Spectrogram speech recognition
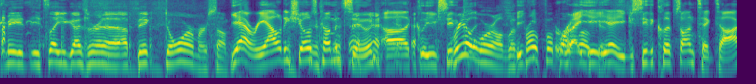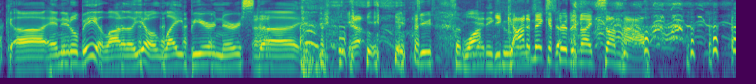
I mean, it's like you guys are in a, a, big dorm or something. Yeah, reality shows coming soon. Uh, you see real world with Pro Football right, Focus. Yeah, you can see the clips on TikTok, uh, and it'll be a lot of the you know light beer nursed. Uh, dude, walk, you got to make it through the night somehow.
